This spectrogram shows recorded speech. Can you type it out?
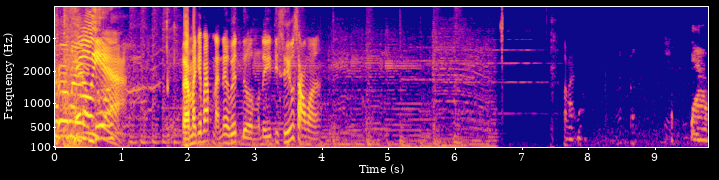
Hell yeah! ra mấy cái map này nếu biết đường đi tí xíu xong à. chào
